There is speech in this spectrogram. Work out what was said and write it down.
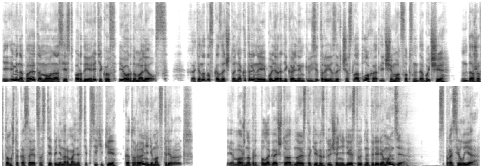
И именно поэтому у нас есть Орда Еретикус и Орда Малеус. Хотя надо сказать, что некоторые наиболее радикальные инквизиторы из их числа плохо отличимы от собственной добычи, даже в том, что касается степени нормальности психики, которую они демонстрируют. «И можно предполагать, что одно из таких исключений действует на переремонте?» – спросил я.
